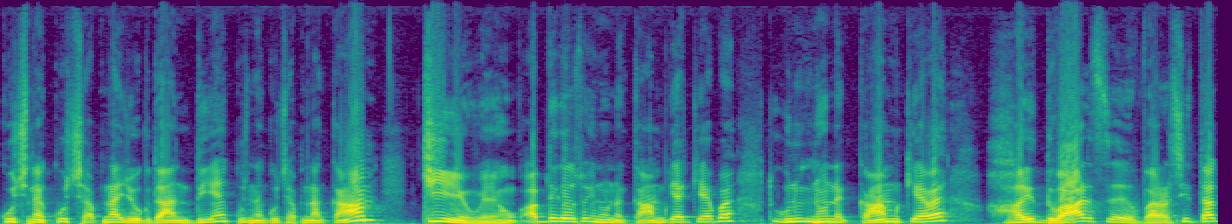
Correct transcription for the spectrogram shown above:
कुछ ना कुछ अपना योगदान दिए हैं, कुछ ना कुछ अपना काम किए हुए हों। अब देखिए दोस्तों, इन्होंने काम क्या किया हुआ तो इन्होंने काम किया हुआ हरिद्वार से वाराणसी तक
